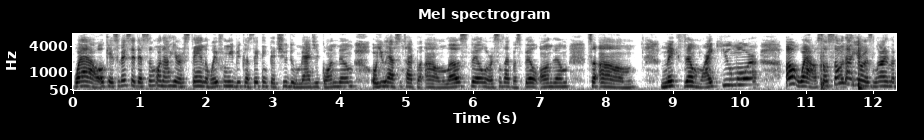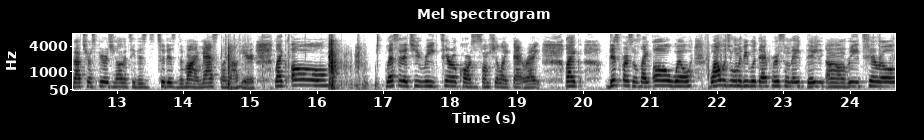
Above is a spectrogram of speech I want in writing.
wow. Okay, so they said that someone out here is staying away from you because they think that you do magic on them or you have some type of um love spell or some type of spell on them to um make them like you more. Oh, wow. So someone out here is lying about your spirituality this, to this divine masculine out here. Like, oh, let's say that you read tarot cards or some shit like that, right? Like, this person's like, oh, well, why would you you want to be with that person, they they um, read tarot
